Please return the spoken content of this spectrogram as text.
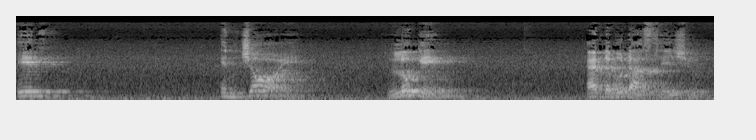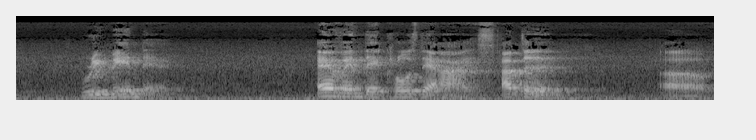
It enjoy looking at the Buddha statue, remain there and when they close their eyes after uh,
